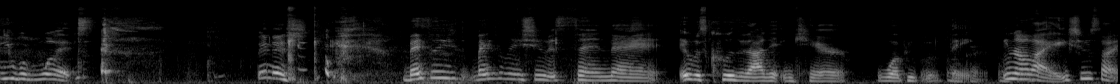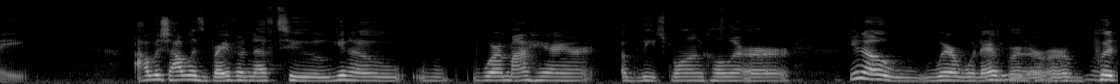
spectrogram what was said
You would what? Finish. basically, basically, she was saying that it was cool that I didn't care what people think. Okay, You know, like she was like, I wish I was brave enough to, you know, wear my hair a bleach blonde color or, you know, wear whatever, whatever, or put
